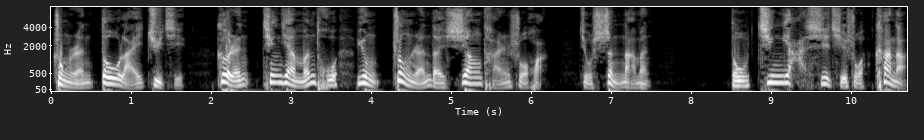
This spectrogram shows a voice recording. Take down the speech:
众人都来聚集。个人听见门徒用众人的相谈说话，就甚纳闷，都惊讶稀奇，说：“看呐，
